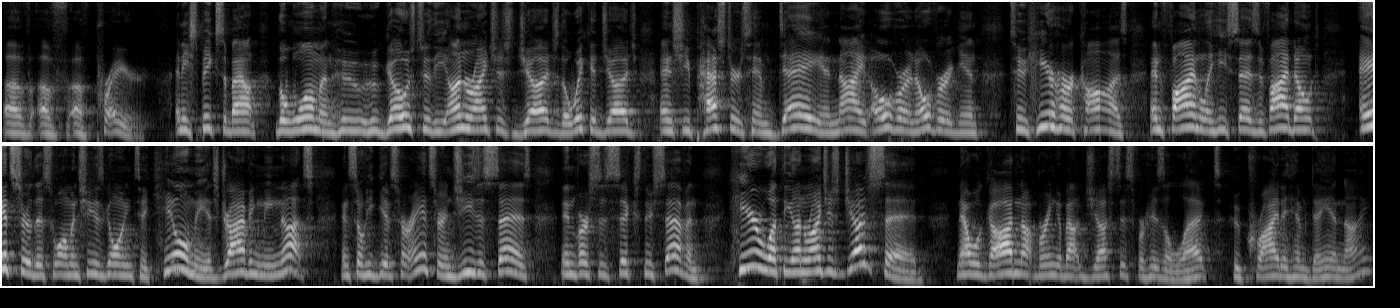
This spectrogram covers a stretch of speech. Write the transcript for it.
of, of, of prayer. And he speaks about the woman who, who goes to the unrighteous judge, the wicked judge, and she pesters him day and night over and over again to hear her cause. And finally, he says, If I don't answer this woman, she is going to kill me. It's driving me nuts. And so he gives her answer. And Jesus says in verses 6 through 7 Hear what the unrighteous judge said. Now, will God not bring about justice for his elect who cry to him day and night?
